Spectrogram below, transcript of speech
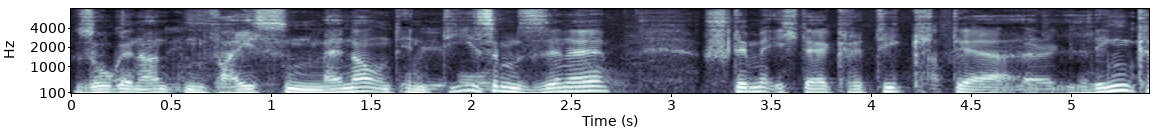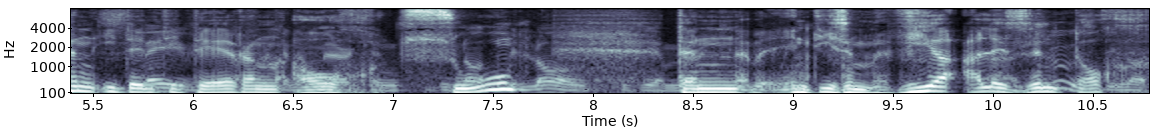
sogenannten weißen Männer. Und in diesem Sinne stimme ich der Kritik der linken Identitären auch zu. Denn in diesem Wir alle sind doch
